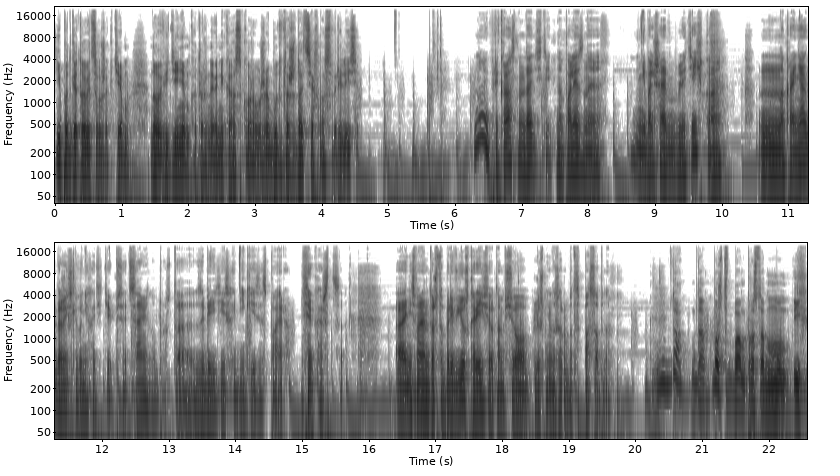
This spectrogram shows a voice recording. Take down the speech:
и подготовиться уже к тем нововведениям, которые наверняка скоро уже будут ожидать всех нас в релизе. Ну и прекрасно, да, действительно полезная небольшая библиотечка. На крайняк, даже если вы не хотите писать сами, ну просто заберите исходники из Aspire, мне кажется. А, несмотря на то, что превью, скорее всего, там все плюс-минус работоспособно. Да, да. Может, вам просто их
